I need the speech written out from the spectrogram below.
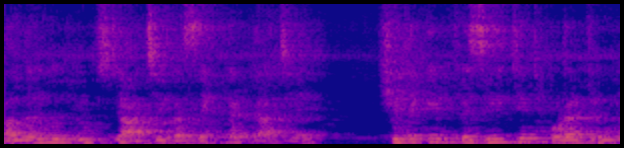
ভালনারেবল গ্রুপসটা আছে বা সেক্টরটা আছে সেটাকে ফেসিলিটেট করার জন্য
